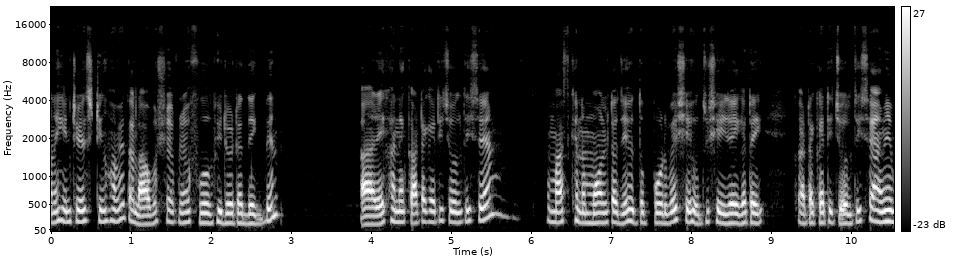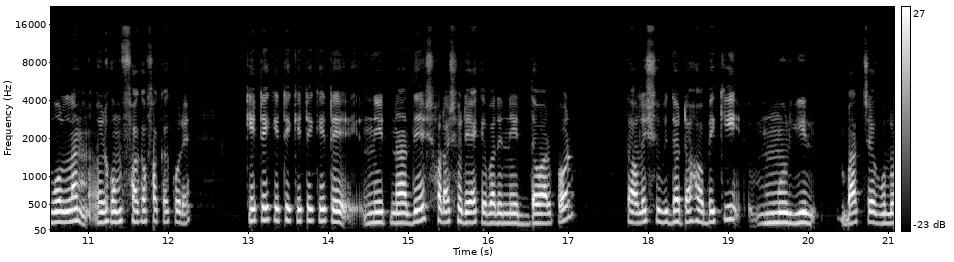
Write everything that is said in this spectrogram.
অনেক ইন্টারেস্টিং হবে, তাহলে অবশ্যই আপনারা ফুল ভিডিওটা দেখবেন। আর এখানে কাটাকাটি চলতেছে। মাঝখানে মলটা যেহেতু পড়বে, সেহেতু সেই জায়গাটাই কাটাকাটি চলতেছে। আমি বললাম এরকম ফাঁকা ফাঁকা করে কেটে কেটে কেটে কেটে নেট না দিয়ে সরাসরি একেবারে নেট দেওয়ার পর তাহলে সুবিধাটা হবে কি, মুরগির বাচ্চাগুলো,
